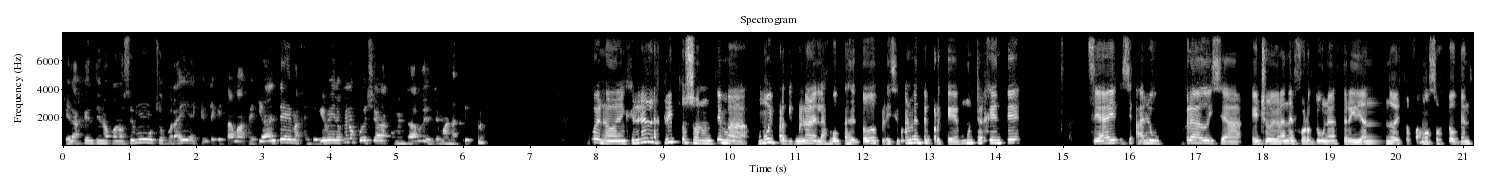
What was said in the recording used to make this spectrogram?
que la gente no conoce mucho por ahí, hay gente que está más metida en el tema, gente que menos. ¿Qué nos puedes llegar a comentar del tema de las criptos? Bueno, en general las criptos son un tema muy particular en las bocas de todos, principalmente porque mucha gente se ha, se ha y se ha hecho de grandes fortunas tradeando estos famosos tokens,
